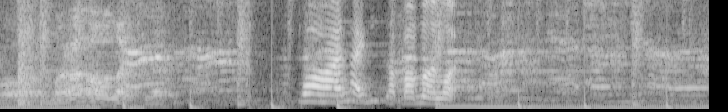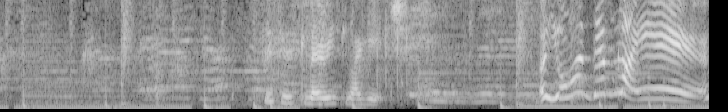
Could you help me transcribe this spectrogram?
Wow, Mara how likes that. Wow, I like this apartment a lot. This is Larry's luggage. Oh, your one damn light eh.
